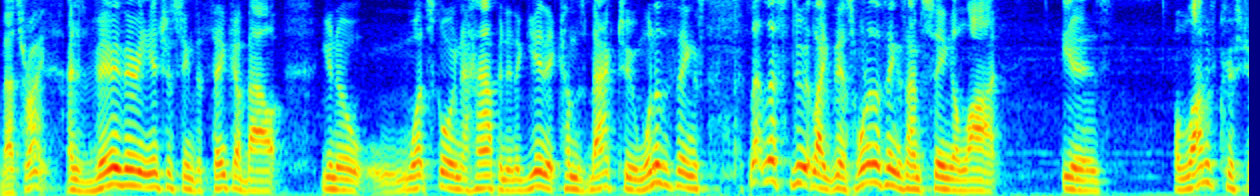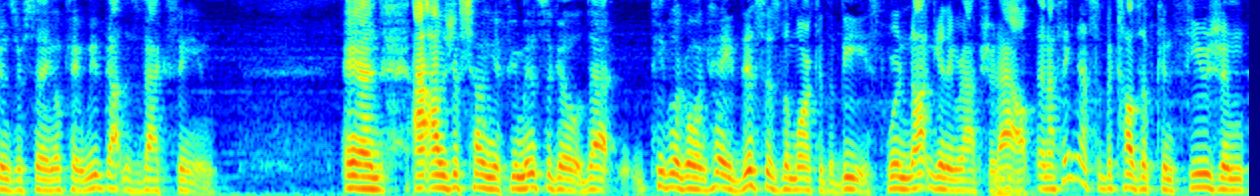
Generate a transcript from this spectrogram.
That's right, and it's very very interesting to think about. You know what's going to happen, and again, it comes back to one of the things. Let, let's do it like this. One of the things I'm seeing a lot is a lot of Christians are saying, "Okay, we've got this vaccine." And I, I, was just telling you a few minutes ago that people are going, hey, this is the mark of the beast. We're not getting raptured mm-hmm. out. And I think that's because of confusion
